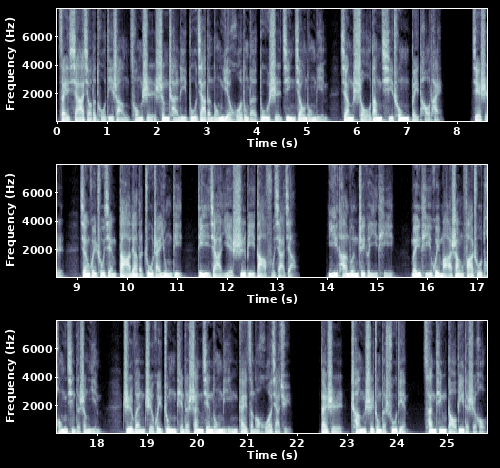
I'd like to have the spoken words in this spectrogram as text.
在狭小的土地上从事生产力不佳的农业活动的都市近郊农民将首当其冲被淘汰。届时，将会出现大量的住宅用地，地价也势必大幅下降。一谈论这个议题，媒体会马上发出同情的声音，质问只会种田的山间农民该怎么活下去。但是，城市中的书店、餐厅倒闭的时候，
